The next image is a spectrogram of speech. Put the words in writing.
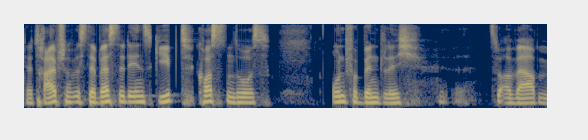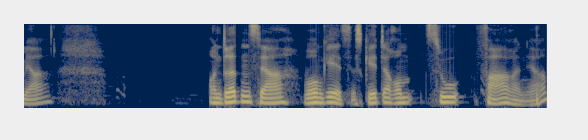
Der Treibstoff ist der beste, den es gibt, kostenlos, unverbindlich äh, zu erwerben, ja. Und drittens, ja, worum geht es? Es geht darum, zu fahren, ja.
